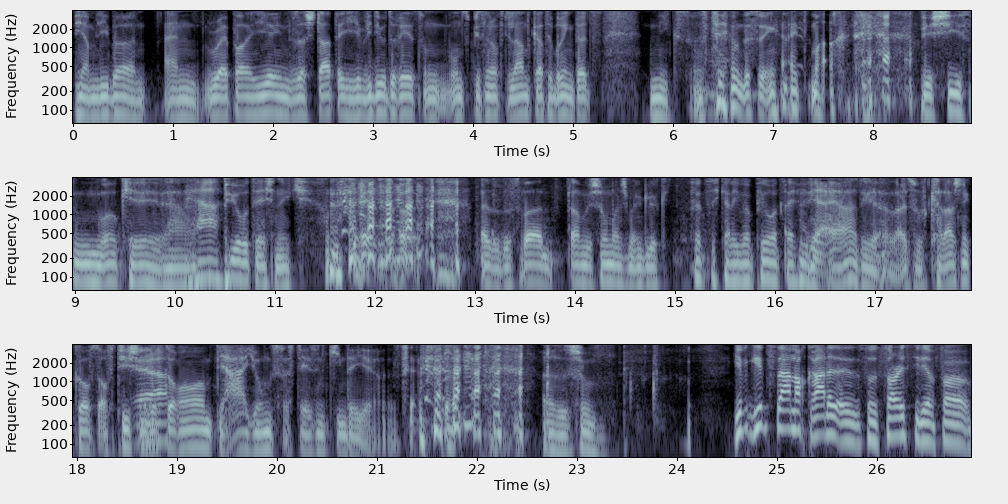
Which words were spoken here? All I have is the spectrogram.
wir haben lieber einen Rapper hier in dieser Stadt, der hier Video dreht und uns ein bisschen auf die Landkarte bringt, als nix. Weißt du? Und deswegen halt mach. Wir schießen, okay, ja, Ja. Pyrotechnik. Weißt du? Also das war, da haben wir schon manchmal Glück. 40 Kaliber Pyrotechnik. Ja, ja, also Kalaschnikows auf Tisch im Ja. Restaurant. Ja, Jungs, was der sind Kinder hier. Also schon. Gibt, gibt's da noch gerade äh, so Stories, die dir von,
